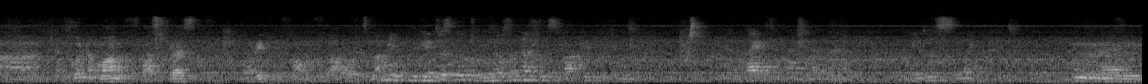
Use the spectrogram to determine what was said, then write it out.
uh, a good amount of phosphorus for it to form flowers. I mean, we can just go to, you know, sometimes this market we can yeah, bags and all that. Can just select. Mm,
